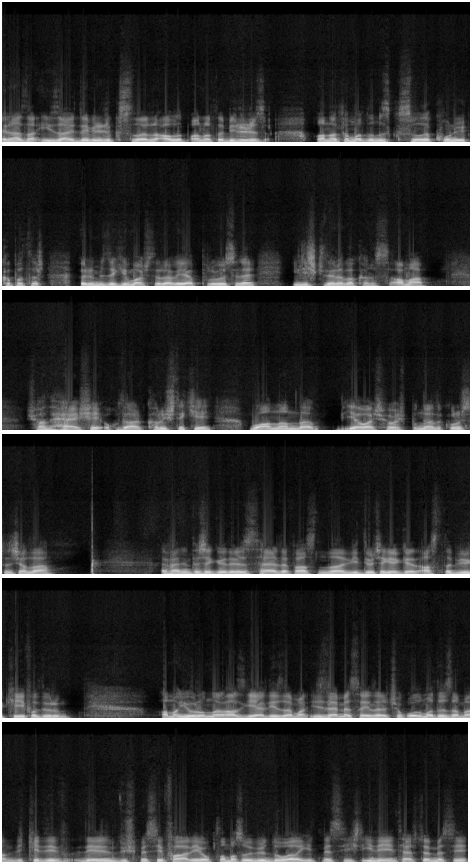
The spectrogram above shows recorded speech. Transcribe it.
En azından izah edebilir kısımlarını alıp anlatabiliriz. Anlatamadığımız kısmı da konuyu kapatır. Önümüzdeki maçlara veya profesyonel ilişkilere bakarız. Ama şu an her şey o kadar karıştı ki bu anlamda yavaş yavaş bunları da konuşacağız inşallah. Efendim teşekkür ederiz. Her defasında video çekerken aslında büyük keyif alıyorum. Ama yorumlar az geldiği zaman, izlenme sayıları çok olmadığı zaman, bir kedilerin düşmesi, fareye hoplaması, öbürünün duvara gitmesi, işte ineğin ters dönmesi,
